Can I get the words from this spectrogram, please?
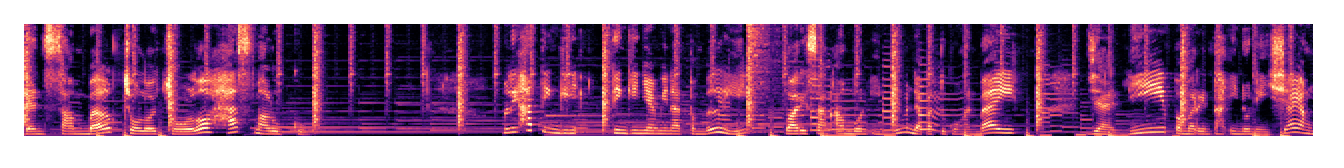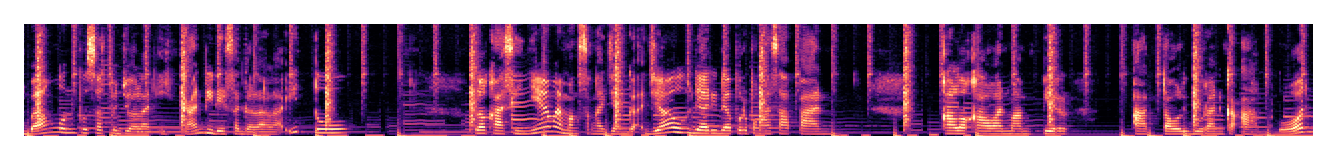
dan sambal colo-colo khas Maluku. Melihat tinggi, tingginya minat pembeli, warisan Ambon ini mendapat dukungan baik. Jadi, pemerintah Indonesia yang bangun pusat penjualan ikan di Desa Galala itu. Lokasinya memang sengaja nggak jauh dari dapur pengasapan. Kalau kawan mampir atau liburan ke Ambon,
